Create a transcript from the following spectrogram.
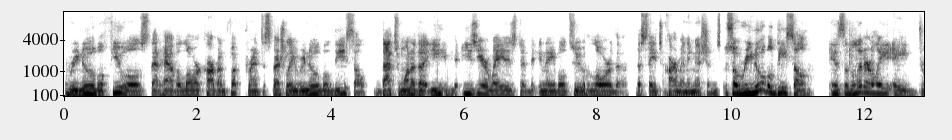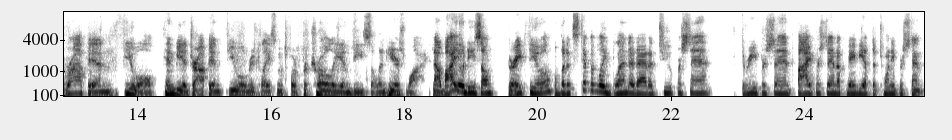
renewable fuels that have a lower carbon footprint, especially renewable diesel, that's one of the e- easier ways to be able to lower the, the state's carbon emissions. So renewable diesel is literally a drop-in fuel can be a drop-in fuel replacement for petroleum diesel and here's why. Now biodiesel great fuel but it's typically blended at a 2% 3% 5% up maybe up to 20%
